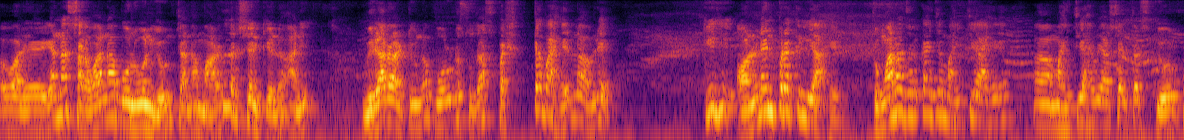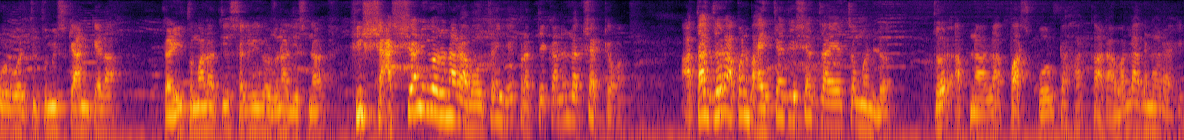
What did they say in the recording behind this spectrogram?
वाले यांना सर्वांना बोलवून घेऊन त्यांना मार्गदर्शन केलं आणि विरार आरटीओनं बोर्डसुद्धा बोर्ड सुद्धा स्पष्ट बाहेर लावले की ही ऑनलाईन प्रक्रिया आहे. तुम्हाला जर काही जे माहिती आहे माहिती हवी असेल तर क्यू आर कोडवरती तुम्ही स्कॅन केला तरी तुम्हाला ती सगळी योजना दिसणार. ही शासन योजना राबवतं हे प्रत्येकानं लक्षात ठेवा. आता जर आपण बाहेरच्या देशात जायचं म्हणलं तर आपणाला पासपोर्ट हा काढावा लागणार आहे.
